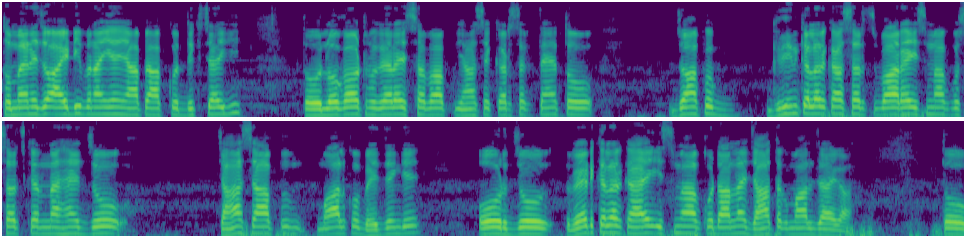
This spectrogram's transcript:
तो मैंने जो आईडी बनाई है, यहाँ पे आपको दिख जाएगी। तो लॉग आउट वगैरह सब आप यहाँ से कर सकते हैं। तो जो आपको ग्रीन कलर का सर्च बार है, इसमें आपको सर्च करना है, जो जहाँ से आप माल को भेजेंगे और जो रेड कलर का है, इसमें आपको डालना है जहाँ तक माल जाएगा। तो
